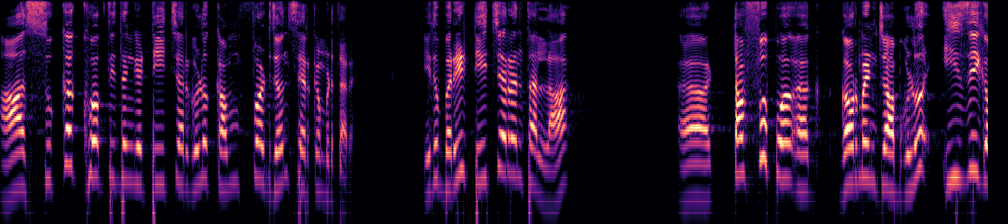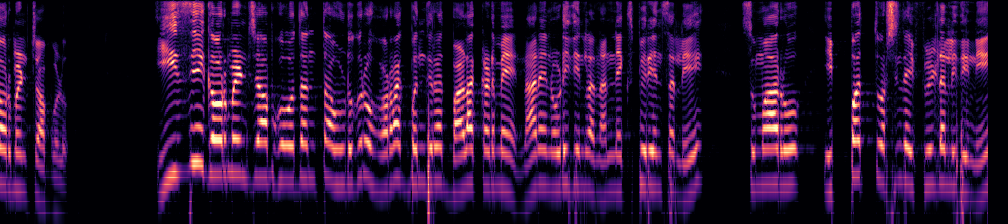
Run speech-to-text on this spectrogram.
ಆ ಸುಖಕ್ಕೆ ಹೋಗ್ತಿದ್ದಂಗೆ ಟೀಚರ್ಗಳು ಕಂಫರ್ಟ್ ಜೋನ್ ಸೇರ್ಕೊಂಡ್ಬಿಡ್ತಾರೆ. ಇದು ಬರೀ ಟೀಚರ್ ಅಂತಲ್ಲ ಟಫ್ ಗೌರ್ಮೆಂಟ್ ಜಾಬ್ಗಳು ಈಸಿ ಗೌರ್ಮೆಂಟ್ ಜಾಬ್ಗಳು ಈಸಿ ಗೌರ್ಮೆಂಟ್ ಜಾಬ್ಗೆ ಹೋದಂಥ ಹುಡುಗರು ಹೊರಗೆ ಬಂದಿರೋದು ಭಾಳ ಕಡಿಮೆ. ನಾನೇ ನೋಡಿದ್ದೀನಿಲ್ಲ ನನ್ನ ಎಕ್ಸ್ಪೀರಿಯೆನ್ಸಲ್ಲಿ ಸುಮಾರು ಇಪ್ಪತ್ತು ವರ್ಷದಿಂದ ಈ ಫೀಲ್ಡಲ್ಲಿದ್ದೀನಿ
